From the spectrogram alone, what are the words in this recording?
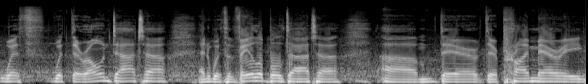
with, with their own data and with available data. Um, their, their primary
